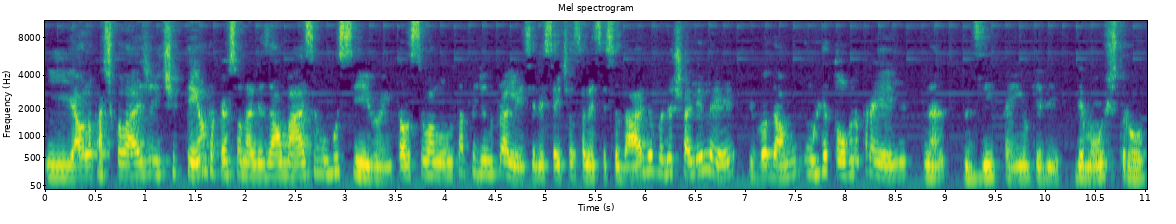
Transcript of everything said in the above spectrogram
E a aula particular a gente tenta personalizar o máximo possível. Então, se o aluno está pedindo para ler, se ele sente essa necessidade, eu vou deixar ele ler e vou dar um, um retorno para ele, né, do desempenho que ele demonstrou.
